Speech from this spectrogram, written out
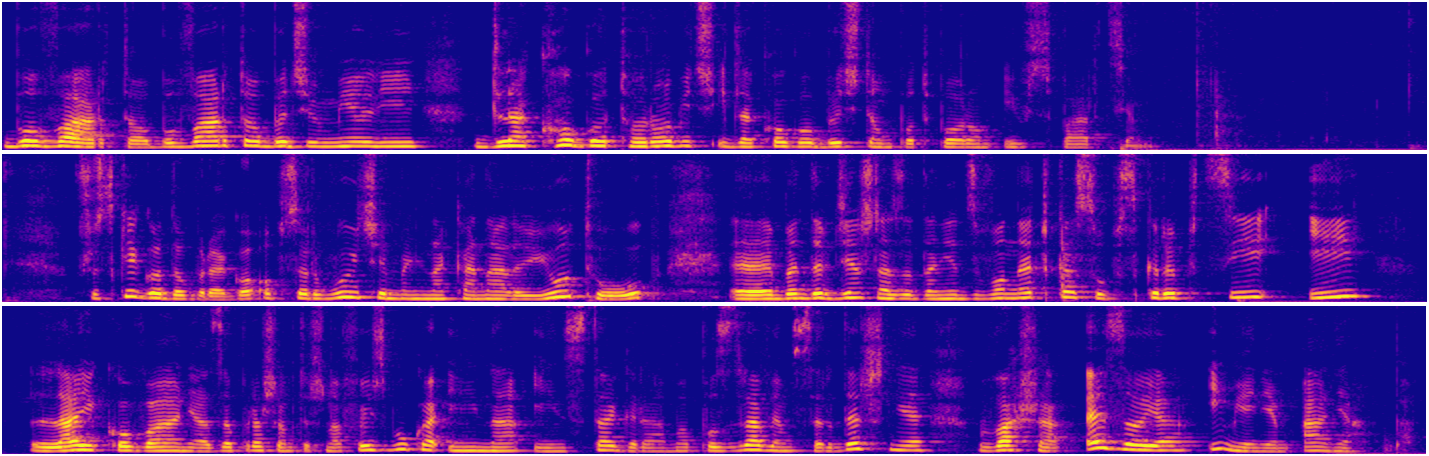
bo warto, bo warto będziemy mieli dla kogo to robić i dla kogo być tą podporą i wsparciem. Wszystkiego dobrego. Obserwujcie mnie na kanale YouTube. E, Będę wdzięczna za danie dzwoneczka, subskrypcji i lajkowania. Zapraszam też na Facebooka i na Instagrama. Pozdrawiam serdecznie. Wasza Ezoja imieniem Ania. Pa.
